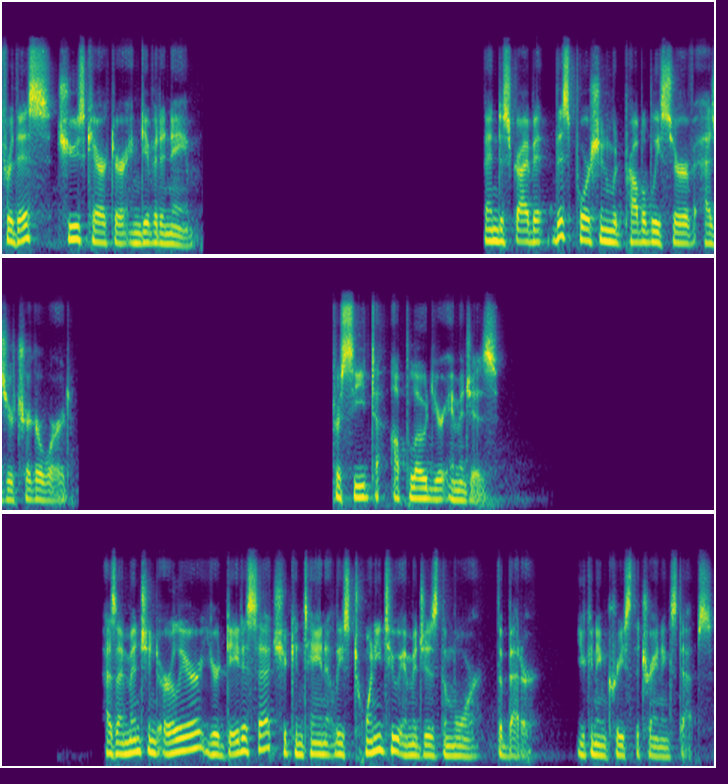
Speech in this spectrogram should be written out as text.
For this, choose character and give it a name. Then describe it. This portion would probably serve as your trigger word. Proceed to upload your images. As I mentioned earlier, your dataset should contain at least 22 images, the more, the better. You can increase the training steps.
